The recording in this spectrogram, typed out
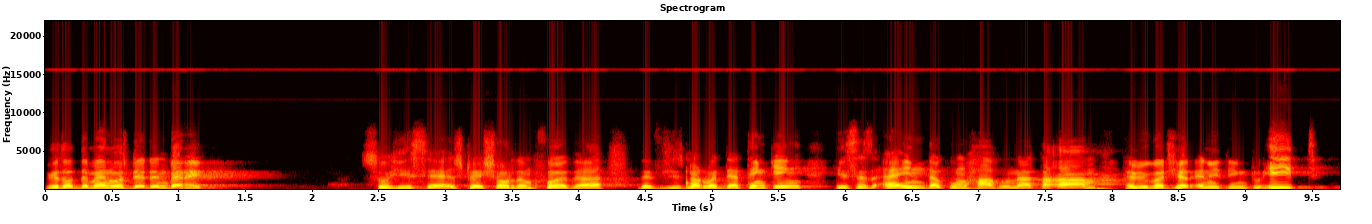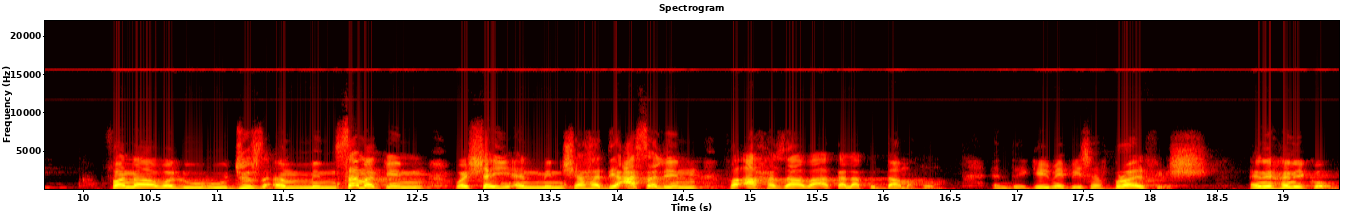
We thought the man was dead and buried. So he says, to assure them further that this is not what they're thinking, he says, أَإِنْدَكُمْ هَاهُنَا ta'am. Have you got here anything to eat? فناولوه جزءا من سمك وشيئا من شهد عسل فأخذ وأكل قدامهم and they gave him a piece of broiled fish and a honeycomb.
